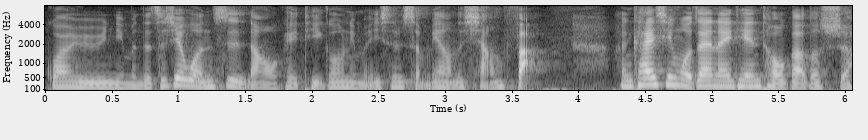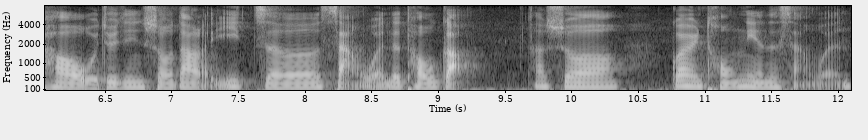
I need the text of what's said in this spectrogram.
关于你们的这些文字，然后我可以提供你们一些什么样的想法。很开心，我在那天投稿的时候，我就已经收到了一则散文的投稿。他说，关于童年的散文，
